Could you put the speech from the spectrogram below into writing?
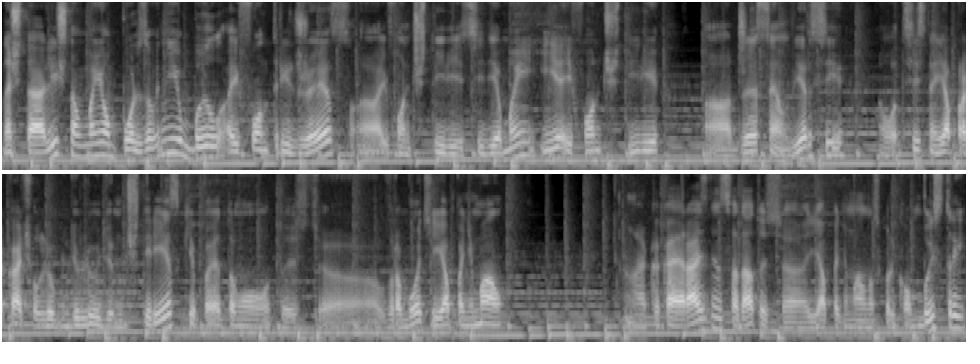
Значит, а лично в моем пользовании был iPhone 3GS, iPhone 4 CDMA и iPhone 4 GSM версии. Вот, естественно, я прокачивал людям 4S, поэтому то есть, э, в работе я понимал, э, какая разница, да, то есть э, я понимал, насколько он быстрый,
